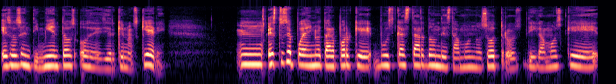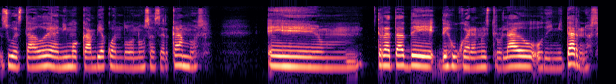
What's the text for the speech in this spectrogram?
esos sentimientos o de decir que nos quiere. Mm, esto se puede notar porque busca estar donde estamos nosotros. Digamos que su estado de ánimo cambia cuando nos acercamos. Em, trata de, de, jugar a nuestro lado o de imitarnos.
